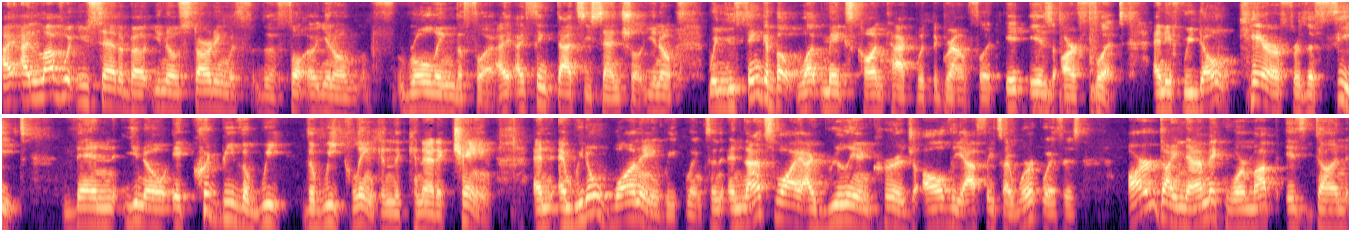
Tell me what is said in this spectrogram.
I, I, love what you said about you know starting with the uh, you know rolling the foot. I, I, think that's essential. You know, when you think about what makes contact with the ground foot, it is our foot, and if we don't care for the feet, then you know it could be the weak the weak link in the kinetic chain, and and we don't want any weak links, and and that's why I really encourage all the athletes I work with is our dynamic warm up is done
